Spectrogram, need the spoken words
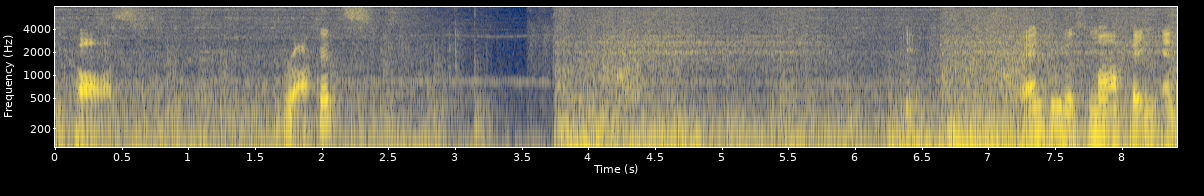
because rockets. And do the smart thing and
